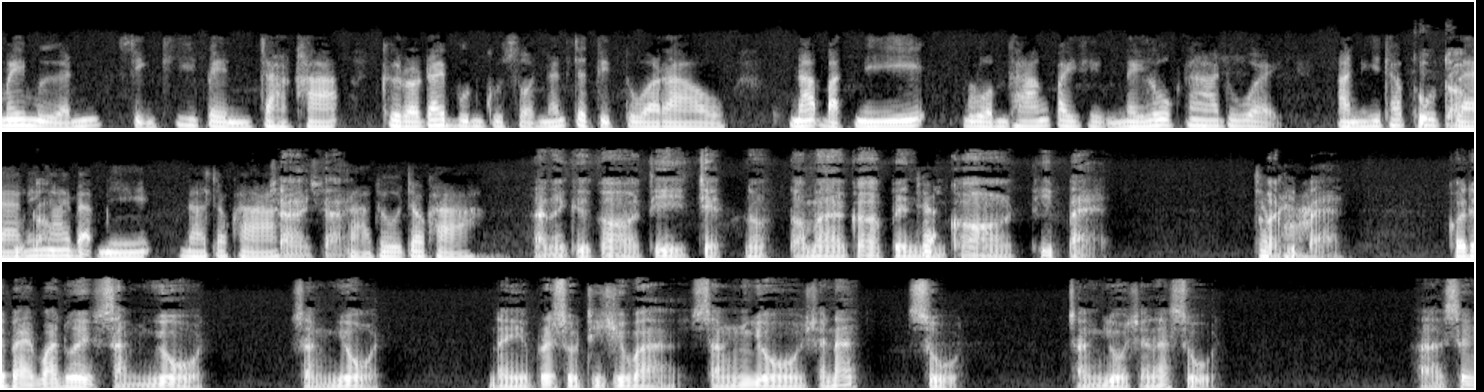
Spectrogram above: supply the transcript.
ไม่เหมือนสิ่งที่เป็นจาคะ คือเราได้บุญกุศลนั้นจะติดตัวเรา ณบัดนี้รวมทั้งไปถึงในโลกหน้าด้วย อันนี้ถ้าพูดแปลง่ายๆแบบนี้นะเจ้าค่ะใช่ใช่สาธุเจ้าค่ะ อันนั้นคือข้อที่เจ็ดเนาะต่อมาก็เป็นเจ้าข้อที่แปดเจ้าข้อที่ค่ะแปดข้อที่แปดว่าด้วยสังโยชน์สังโยชน์ในพระสูตรที่ชื่อว่า สังโยชนะสูตร สังโยชนะสูตรอ่า ซึ่ง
